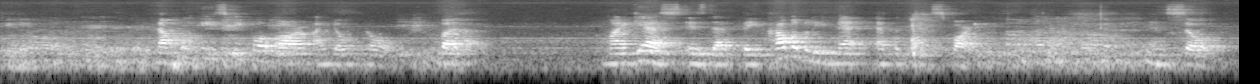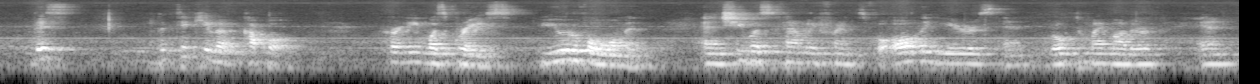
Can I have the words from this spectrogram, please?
to him. Now, who these people are, I don't know. But my guess is that they probably met at the dance party. And so this particular couple, her name was Grace, beautiful woman. And she was family friends for all the years and wrote to my mother. And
